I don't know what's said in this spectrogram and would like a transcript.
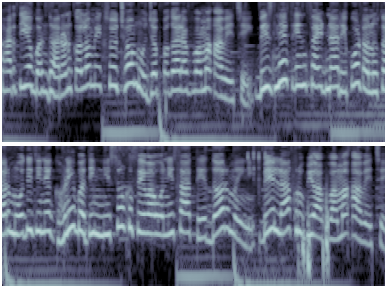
ભારતીય બંધારણ કલમ એકસો છ મુજબ પગાર આપવામાં આવે છે. બિઝનેસ ઇનસાઇડના રિપોર્ટ અનુસાર મોદીજીને ઘણી બધી નિઃશુલ્ક સેવાઓની સાથે દર મહિને બે લાખ રૂપિયા આપવામાં આવે છે.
